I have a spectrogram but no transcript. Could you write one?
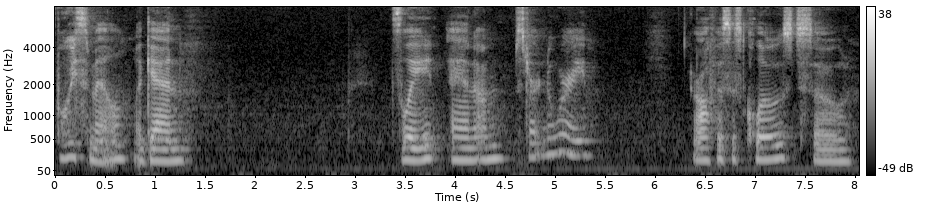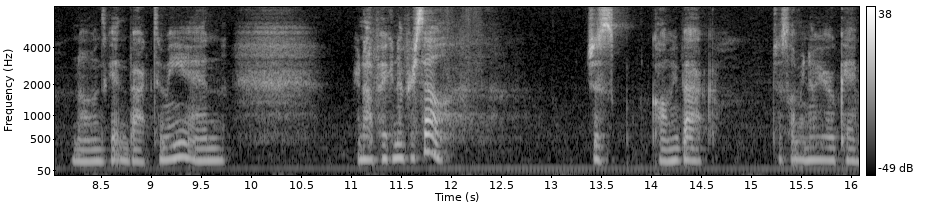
Voicemail again. It's late and I'm starting to worry. Your office is closed, so no one's getting back to me, and you're not picking up your cell. Just call me back. Just let me know you're okay.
